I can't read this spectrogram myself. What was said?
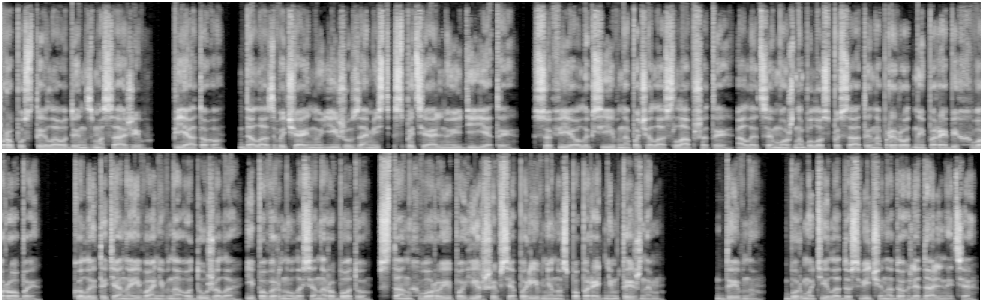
пропустила один з масажів, п'ятого дала звичайну їжу замість спеціальної дієти. Софія Олексіївна почала слабшати, але це можна було списати на природний перебіг хвороби. Коли Тетяна Іванівна одужала і повернулася на роботу, стан хворої погіршився порівняно з попереднім тижнем. Дивно, бурмотіла досвідчена доглядальниця.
